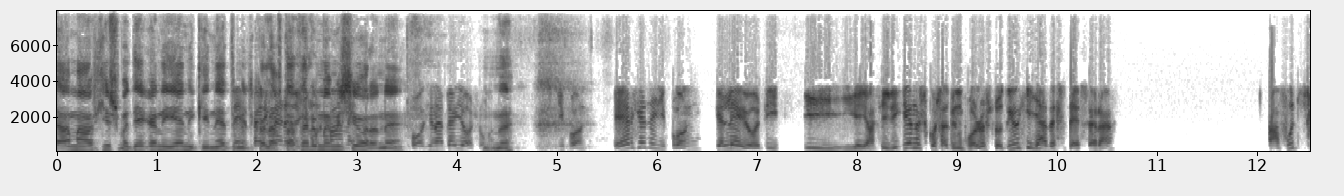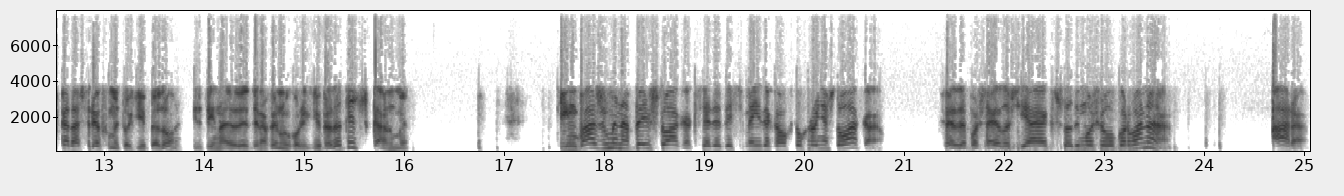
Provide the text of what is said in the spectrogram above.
άμα αρχίσουμε τι έκανε η Έννη και είναι έτοιμη Ναι, και όλα αυτά, περίμενε, θέλουμε λοιπόν, μισή πάμε. ώρα, ναι. Όχι να τελειώσουμε. ναι. Λοιπόν, έρχεται λοιπόν και λέει ότι η, η Αθλητική Ένωση Κωνσταντινούπολης το 2004 αφού τις καταστρέφουμε το γήπεδο, την, δεν την αφήνουμε χωρίς γήπεδο, τι τις κάνουμε; Την βάζουμε να παίζει στο ΆΚΑ. Ξέρετε τι σημαίνει 18 χρόνια στο ΆΚΑ; Ξέρετε πως θα έδωσε η ΑΕΚ στο δημόσιο Κορβανά. Άρα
